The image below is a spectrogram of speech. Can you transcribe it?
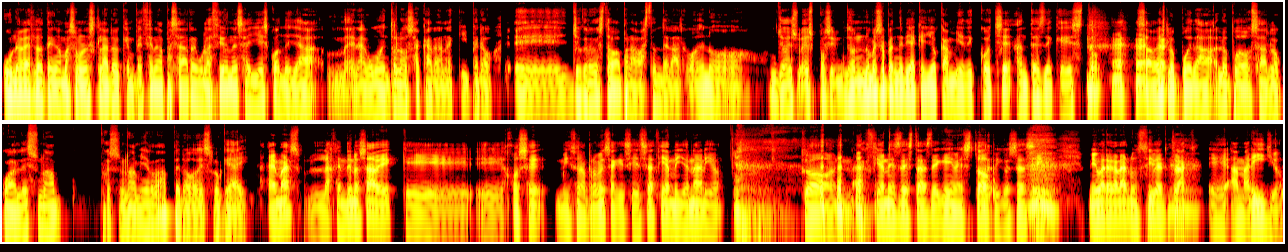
Una vez lo tenga más o menos claro que empiecen a pasar regulaciones allí es cuando ya en algún momento lo sacarán aquí. Pero eh, yo creo que esto va para bastante largo. ¿eh? No, yo es, no, me sorprendería que yo cambie de coche antes de que esto, ¿sabes? lo pueda, lo pueda usar, lo cual es una pues una mierda, pero es lo que hay. Además, la gente no sabe que eh, José me hizo una promesa que si él se hacía millonario con acciones de estas de GameStop y cosas así, me iba a regalar un Cybertruck eh, amarillo.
